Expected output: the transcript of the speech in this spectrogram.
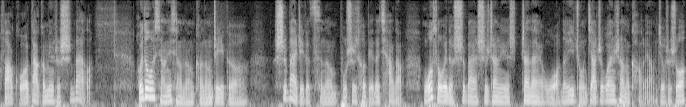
法国大革命是失败了。回头我想一想呢，可能这个“失败”这个词呢不是特别的恰当。我所谓的失败是站立站在我的一种价值观上的考量，就是说，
